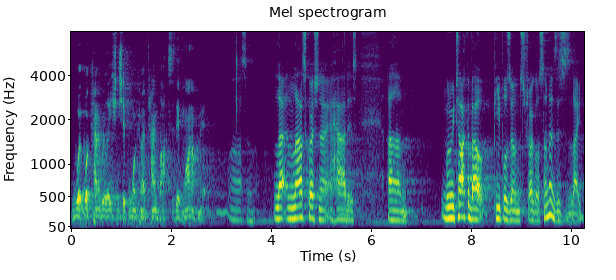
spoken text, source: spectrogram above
what, what kind of relationship and what kind of time boxes they want on it. Awesome. La- and last question I had is, um, when we talk about people's own struggles, sometimes this is like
